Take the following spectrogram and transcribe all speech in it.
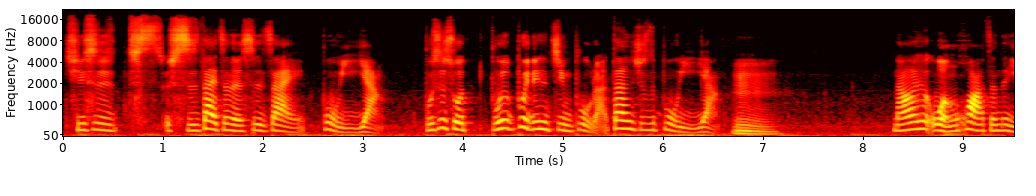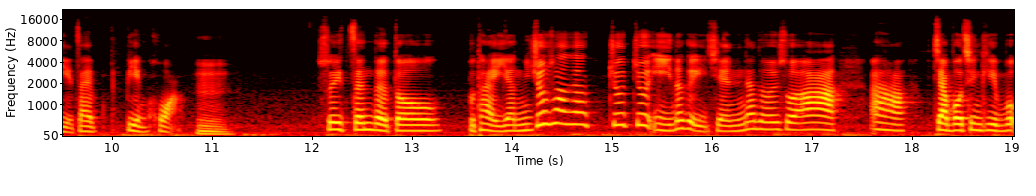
其实时代真的是在不一样，不是说不不一定是进步啦，但是就是不一样。嗯。然后文化真的也在变化。嗯。所以真的都。不太一样，你就算像就就以那个以前，人家都会说啊啊，家不清气不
